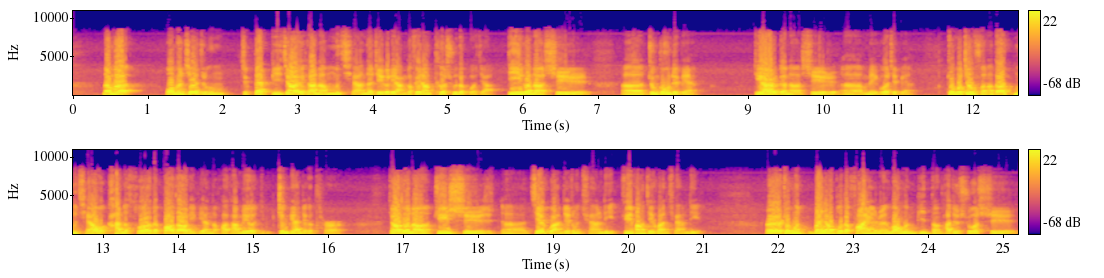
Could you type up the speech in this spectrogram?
那么我们这种就再比较一下呢，目前的这个两个非常特殊的国家，第一个呢是。呃，中共这边，第二个呢是呃美国这边，中国政府呢到目前我看的所有的报道里边的话，它没有政变这个词儿，叫做呢军事呃接管这种权利，军方接管权利，而中共外交部的发言人汪文斌等他就说是，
